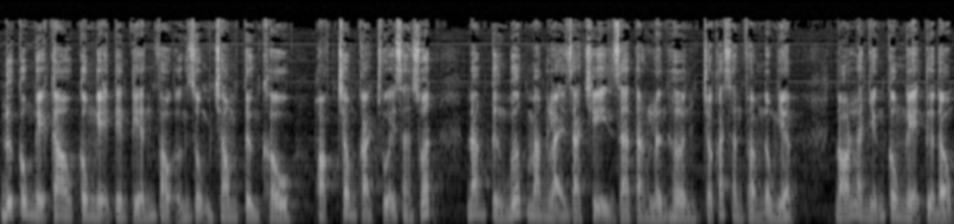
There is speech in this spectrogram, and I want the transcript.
Đưa công nghệ cao, công nghệ tiên tiến vào ứng dụng trong từng khâu hoặc trong cả chuỗi sản xuất đang từng bước mang lại giá trị gia tăng lớn hơn cho các sản phẩm nông nghiệp. Đó là những công nghệ tự động,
